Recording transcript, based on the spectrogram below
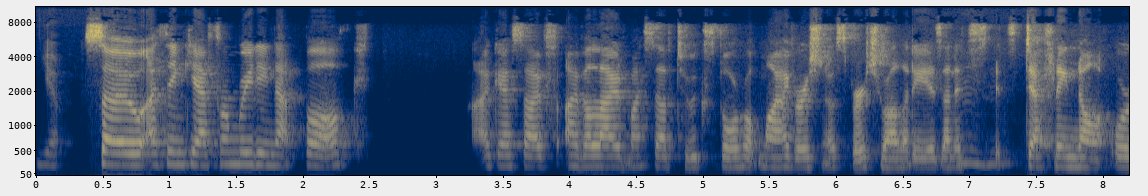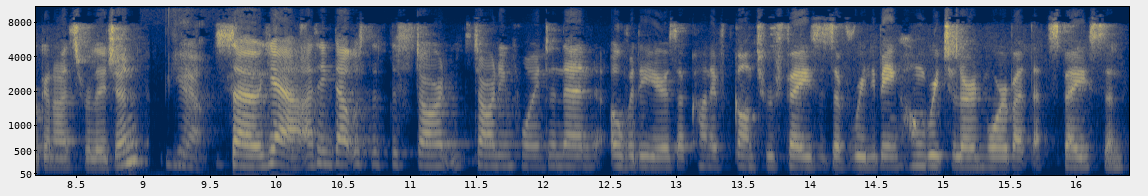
Yep. So I think, yeah, from reading that book, I guess I've I've allowed myself to explore what my version of spirituality is, and it's mm-hmm. it's definitely not organized religion. Yeah. So yeah, I think that was the, the start starting point, and then over the years, I've kind of gone through phases of really being hungry to learn more about that space, and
